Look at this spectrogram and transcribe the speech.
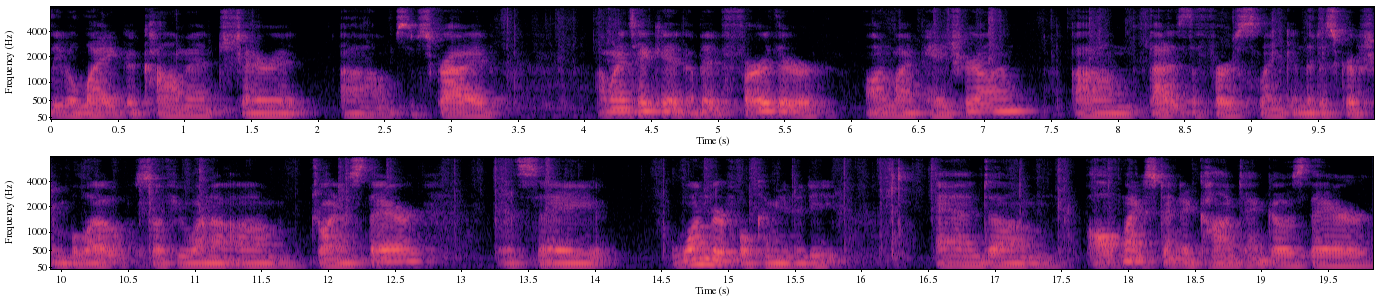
leave a like, a comment, share it, um, subscribe. I'm going to take it a bit further on my Patreon. Um, that is the first link in the description below. So if you want to um, join us there, it's a wonderful community. And um, all of my extended content goes there.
